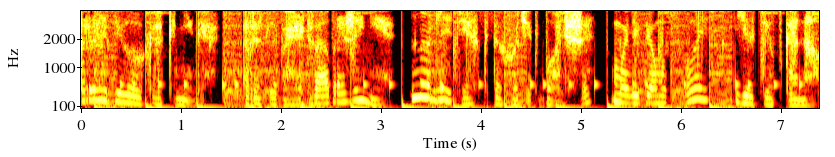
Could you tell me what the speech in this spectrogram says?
Радио как книга. Разливает воображение. Но для тех, кто хочет больше, мы ведем свой YouTube-канал.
